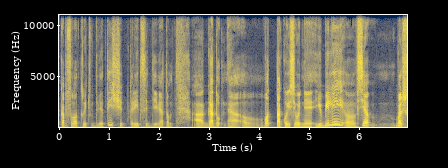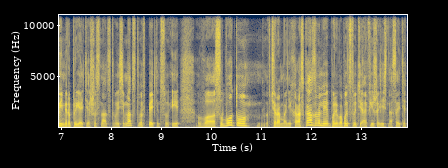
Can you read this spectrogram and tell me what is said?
капсулу открыть в 2039 а, году. А, вот такой сегодня юбилей. Э, все большие мероприятия 16 и 17 в пятницу и в субботу. Вчера мы о них рассказывали. Полюбопытствуйте, афиша есть на сайте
